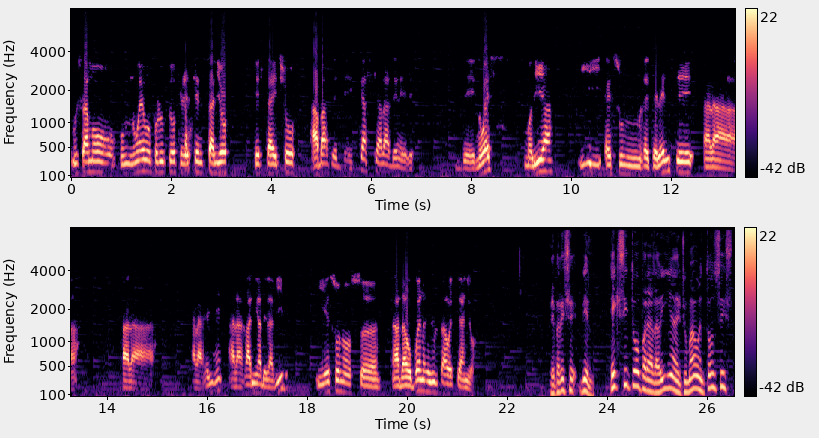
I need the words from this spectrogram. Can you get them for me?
usamos un nuevo producto que recién salió, que está hecho a base de cáscara de, nuez molida y es un repelente a la a la a la araña, a la araña de la vid y eso nos uh, ha dado buen resultado este año. Me parece bien. Éxito para la viña de Chumao entonces,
